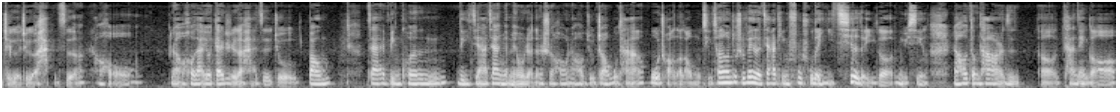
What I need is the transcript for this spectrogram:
这个这个孩子，然后然后后来又带着这个孩子就帮在贫困离家家里面没有人的时候，然后就照顾他卧床的老母亲，相当于就是为了家庭付出的一切的一个女性，然后等他儿子。呃，他那个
